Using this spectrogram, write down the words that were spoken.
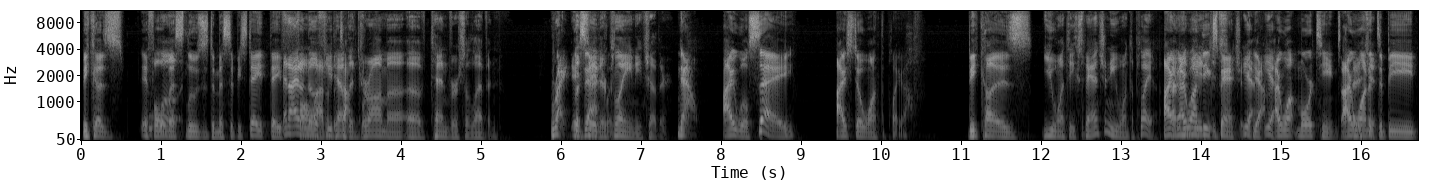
because if Ole Miss loses to Mississippi State, they And I don't know if you'd have the 12. drama of ten versus eleven. Right, Let's exactly. say they're playing each other. Now, I will say, I still want the playoff because You want the expansion or you want the playoff? I, I, mean, want the expansion. Yeah, Yeah, yeah. I want more teams. I I want it to be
